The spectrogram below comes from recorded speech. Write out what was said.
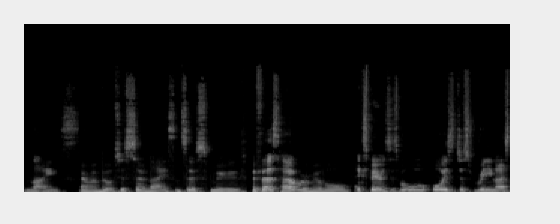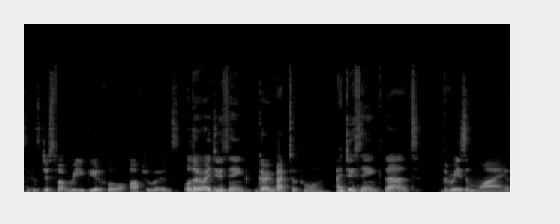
nice. I remember it was just so nice and so smooth. My first hair removal experiences were all, always just really nice because it just felt really beautiful afterwards. Although I do think, going back to porn, I do think that the reason why,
